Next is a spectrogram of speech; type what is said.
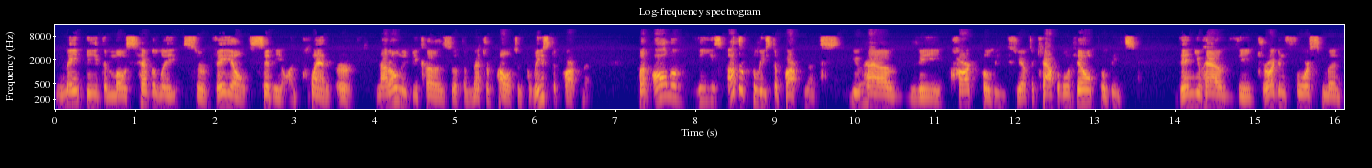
may be the most heavily surveilled city on planet Earth, not only because of the Metropolitan Police Department, but all of these other police departments. You have the Park Police, you have the Capitol Hill Police, then you have the Drug Enforcement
